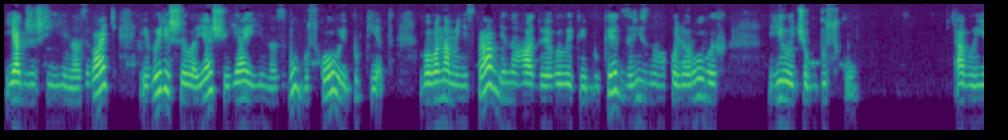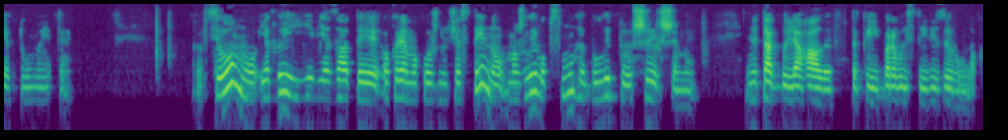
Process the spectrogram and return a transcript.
як же ж її назвати, і вирішила я, що я її назву бусковий букет, бо вона мені справді нагадує великий букет з різнокольорових гілочок буску. А ви як думаєте? В цілому, якби її в'язати окремо кожну частину, можливо б смуги були б ширшими не так би лягали в такий барвистий візерунок.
